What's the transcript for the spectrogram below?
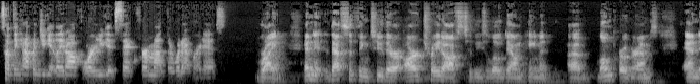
something happens you get laid off or you get sick for a month or whatever it is Right. And that's the thing, too. There are trade offs to these low down payment uh, loan programs. And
